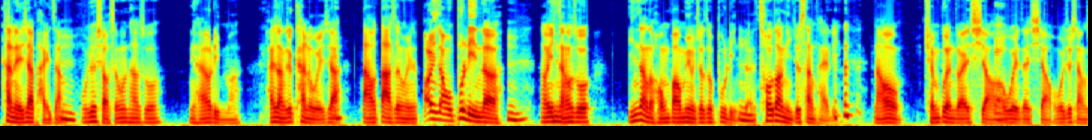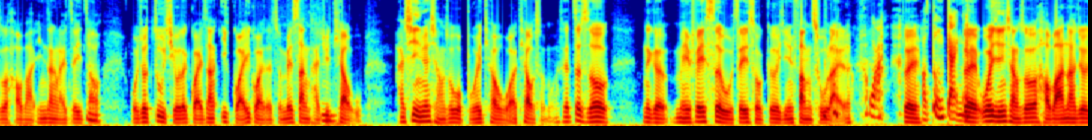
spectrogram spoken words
看了一下排长，我就小声问他说：“你还要领吗？”排长就看了我一下，然后大声回：“包营长，我不领了。”嗯，然后营长就说：“营长的红包没有叫做不领的，抽到你就上台领。”然后全部人都在笑，然后我也在笑。我就想说：“好吧，营长来这一招，我就拄起我的拐杖，一拐一拐的准备上台去跳舞。”还心里面想说：“我不会跳舞，我要跳什么？”所以这时候，那个眉飞色舞这一首歌已经放出来了。哇，对，好动感。对我已经想说：“好吧，那就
